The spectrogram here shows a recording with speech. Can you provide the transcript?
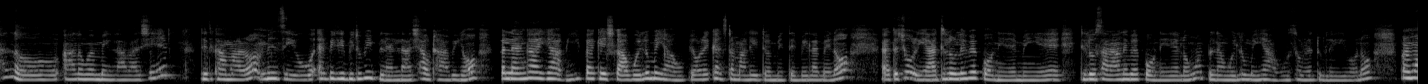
ဟယ်လိုအားလုံးပဲမင်္ဂလာပါရှင်ဒီတစ်ခါမှာတော့ Mint စီကို MPTB2B plan လာလျှောက်ထားပြီးတော့ plan ကရပြီ package ကဝယ်လို့မရဘူးပြောတဲ့ customer လေးတွေမြင်တင်ပေးလိုက်မယ်နော်အဲတချို့တွေကဒီလိုလေးပဲပေါ်နေတယ်မင်းရဲ့ဒီလိုစာတမ်းလေးပဲပေါ်နေတယ်လုံးဝ plan ဝယ်လို့မရဘူးဆိုတဲ့တူလေးကြီးပေါ့နော်ပထမ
